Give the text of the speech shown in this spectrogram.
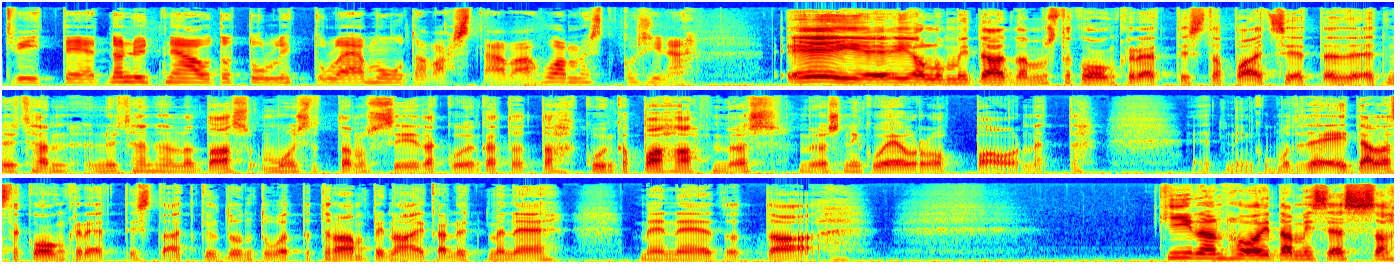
twiittejä, että no nyt ne autotullit tulee ja muuta vastaavaa. Huomasitko sinä? Ei, ei ollut mitään tämmöistä konkreettista, paitsi että, että, nythän, nythän hän on taas muistuttanut siitä, kuinka, tota, kuinka paha myös, myös niin kuin Eurooppa on, että, et niin kuin, mutta ei tällaista konkreettista, että kyllä tuntuu, että Trumpin aika nyt menee, menee tota, Kiinan hoitamisessa,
